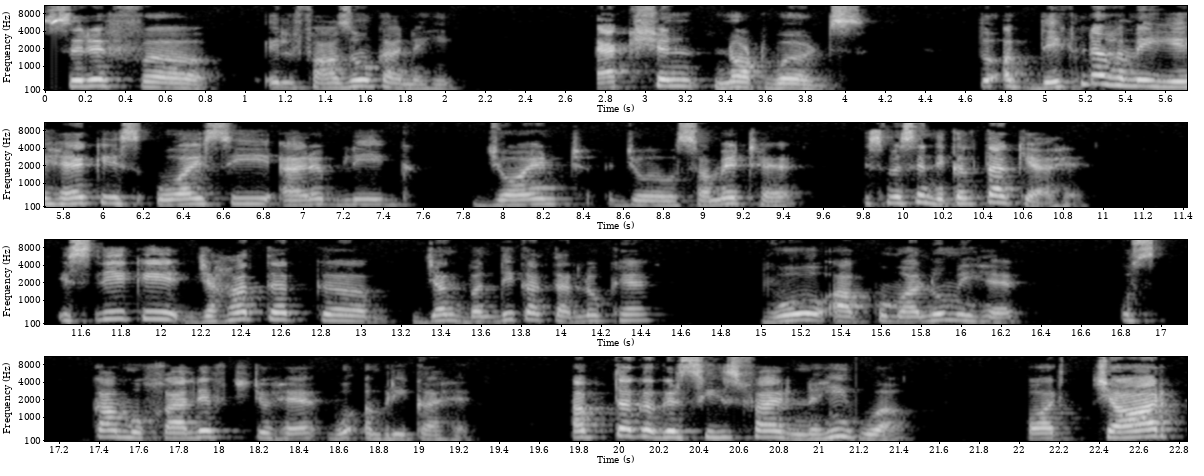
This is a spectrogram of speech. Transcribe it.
सिर्फ़ अल्फाजों का नहीं एक्शन नॉट वर्ड्स तो अब देखना हमें यह है कि इस ओआईसी अरब लीग जॉइंट जो समिट है, इसमें से निकलता क्या है? इसलिए कि जहाँ तक जंग बंदी का ताल्लुक है, वो आपको मालूम ही है, उसका मुखालिफ जो है, वो अमेरिका है। अब तक अगर सीज़ फायर नहीं हुआ और चार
